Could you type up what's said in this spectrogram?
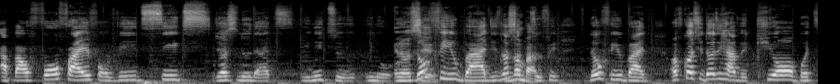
about four five of it six just know that you need to you know, don't feel bad. It's not it's not something to feel don't feel bad. Of course it doesn't have a cure but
